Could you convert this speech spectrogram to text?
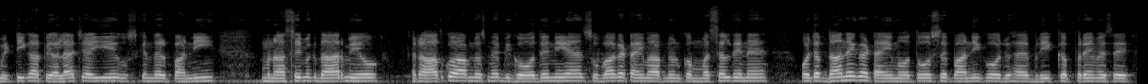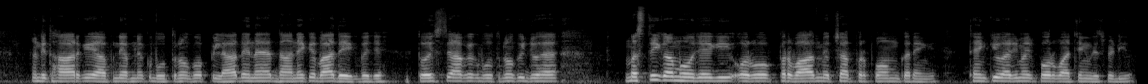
मिट्टी का प्याला चाहिए, उसके अंदर पानी मुनासिब मकदार में हो। रात को आपने उसमें भिगो देनी है, सुबह का टाइम आपने उनको मसल देना है, और जब दाने का टाइम हो तो उस पानी को जो है ब्रीक कपड़े में से निथार के आपने अपने कबूतरों को पिला देना है दाने के बाद एक बजे। तो इससे आपके कबूतरों की जो है मस्ती कम हो जाएगी और वो प्रवाद में अच्छा परफॉर्म करेंगे। Thank you very much for watching this video.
